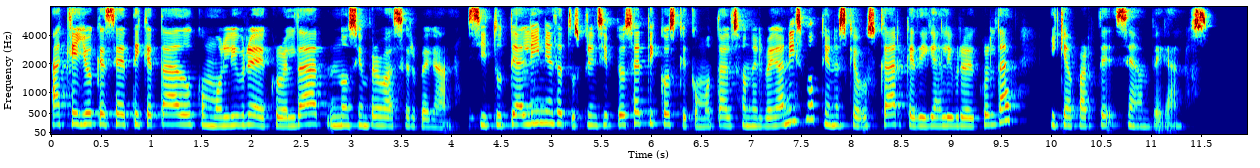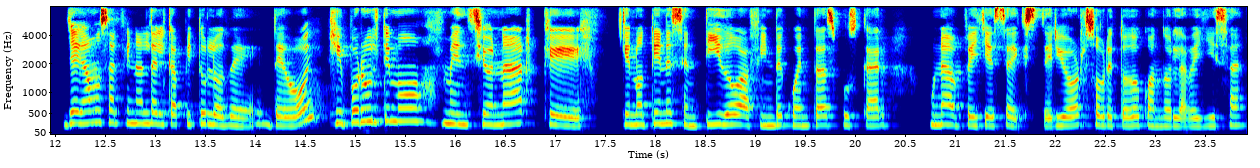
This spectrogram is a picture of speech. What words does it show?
aquello que sea etiquetado como libre de crueldad no siempre va a ser vegano. Si tú te alineas a tus principios éticos, que como tal son el veganismo, tienes que buscar que diga libre de crueldad y que aparte sean veganos. Llegamos al final del capítulo de, de hoy y por último mencionar que, que no tiene sentido a fin de cuentas buscar una belleza exterior, sobre todo cuando la belleza,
